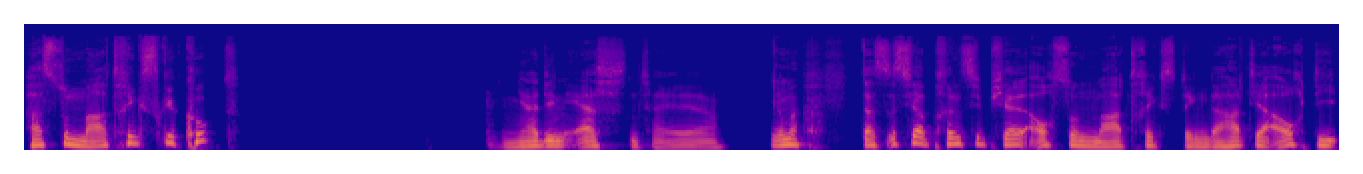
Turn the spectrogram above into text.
hast du Matrix geguckt? ja den ersten Teil ja. Das ist ja prinzipiell auch so ein Matrix-Ding. Da hat ja auch die,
